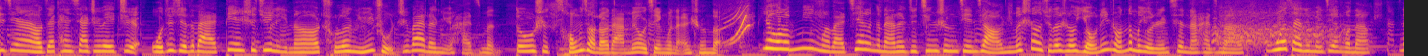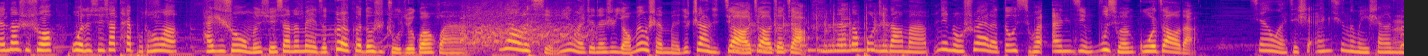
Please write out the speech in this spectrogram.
最近啊，我在看《夏至未至》，我就觉得吧，电视剧里呢，除了女主之外的女孩子们，都是从小到大没有见过男生的，要了命了吧！见了个男的就惊声尖叫。你们上学的时候有那种那么有人气的男孩子吗？我咋就没见过呢？难道是说我的学校太普通了，还是说我们学校的妹子个个都是主角光环啊？要了血命了，真的是有没有审美？就这样就叫叫叫叫！你们难道不知道吗？那种帅的都喜欢安静，不喜欢聒噪的。像我就是安静的美少女。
